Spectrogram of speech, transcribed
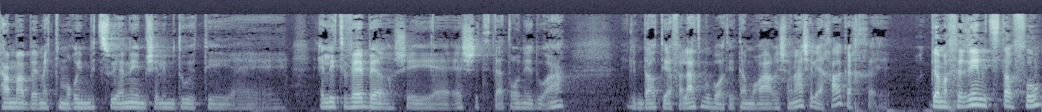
כמה באמת מורים מצוינים שלימדו אותי, אה, אלית ובר, שהיא אה, אשת תיאטרון ידועה, לימדה אותי הפעלת בובות, הייתה המורה הראשונה שלי, אחר כך אה, גם אחרים הצטרפו.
